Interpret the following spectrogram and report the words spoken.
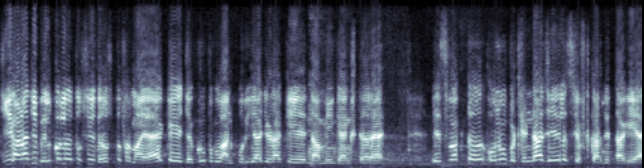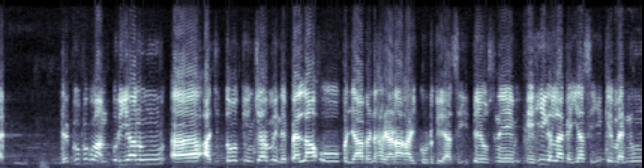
ਜੀ ਰਾਣਾ ਜੀ, ਬਿਲਕੁਲ ਤੁਸੀਂ ਦਰੁਸਤ ਫਰਮਾਇਆ ਹੈ ਕਿ ਜੱਗੂ ਭਗਵਾਨਪੁਰੀਆ ਜਿਹੜਾ ਕਿ ਨਾਮੀ ਗੈਂਗਸਟਰ ਹੈ। ਇਸ ਵਕਤ ਉਹਨੂੰ ਬਠਿੰਡਾ ਜੇਲ੍ਹ ਸ਼ਿਫਟ ਕਰ ਦਿੱਤਾ ਗਿਆ ਹੈ। ਜੱਗੂ ਭਗਵਾਨਪੁਰੀਆ ਨੂੰ ਅਹ, ਅੱਜ ਤੋਂ 3-4 ਮਹੀਨੇ ਪਹਿਲਾਂ ਉਹ Punjab and Haryana high court ਗਿਆ ਸੀ ਤੇ ਉਸਨੇ ਇਹੀ ਗੱਲਾਂ ਕਹੀਆਂ ਸੀ ਕਿ ਮੈਨੂੰ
